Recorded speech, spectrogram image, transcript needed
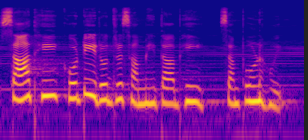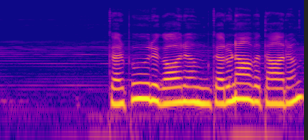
साथ ही कोटि रुद्र संहिता भी संपूर्ण हुई। कर्पूर गौरम, करुणावतारम,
